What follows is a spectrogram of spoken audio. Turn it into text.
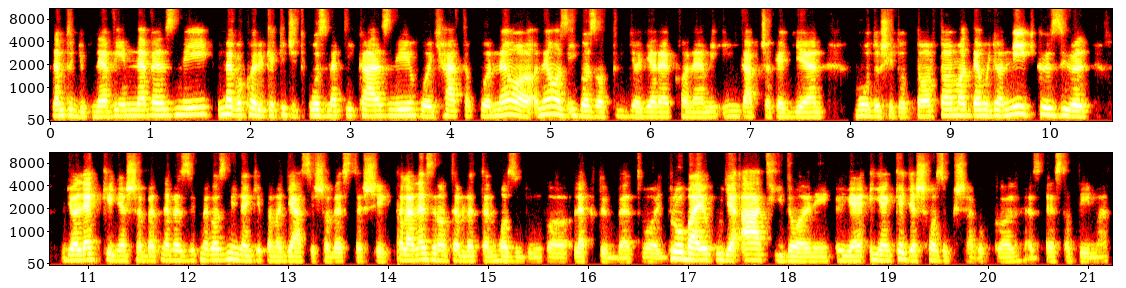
nem tudjuk nevén nevezni, meg akarjuk egy kicsit kozmetikázni, hogy hát akkor ne, a, ne az igazat tudja a gyerek, hanem hanem inkább csak egy ilyen módosított tartalmat, de hogy a négy közül ugye a legkényesebbet nevezzük meg, az mindenképpen a gyász és a vesztesség. Talán ezen a területen hazudunk a legtöbbet, vagy próbáljuk ugye áthidalni ilyen, ilyen kegyes hazugságokkal ez, ezt a témát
